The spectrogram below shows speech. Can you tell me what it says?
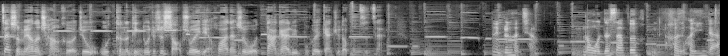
在什么样的场合，就我可能顶多就是少说一点话，但是我大概率不会感觉到不自在。那你真的很强。那我的三分很很应该。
